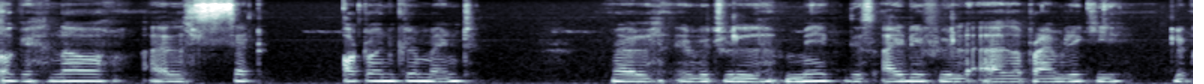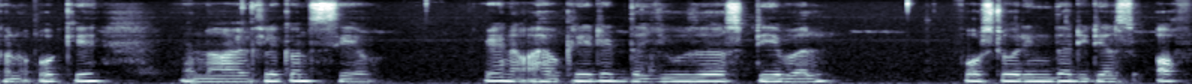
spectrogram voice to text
okay now I'll set auto increment. Well which will make this ID field as a primary key. Click on OK. And now I'll click on save. Okay now I have created the users table for storing the details of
